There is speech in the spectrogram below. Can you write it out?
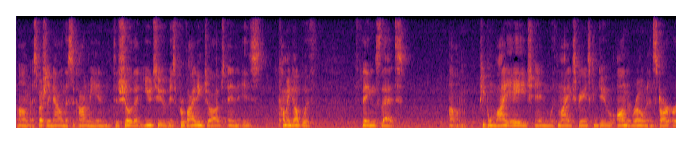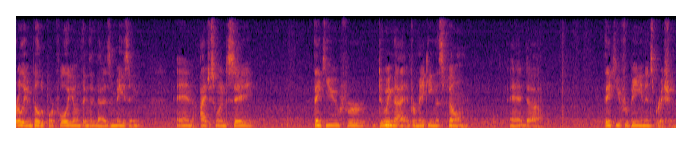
um, especially now in this economy and to show that YouTube is providing jobs and is coming up with things that um, people my age and with my experience can do on their own and start early and build a portfolio and things like that is amazing. And I just wanted to say thank you for doing that and for making this film. And uh, thank you for being an inspiration.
